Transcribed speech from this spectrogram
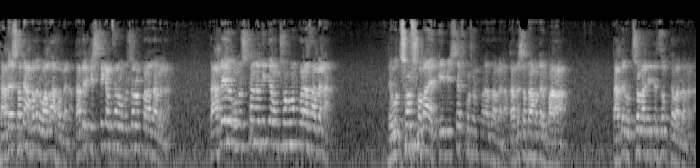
তাদের সাথে আমাদের ওয়ালা হবে না। তাদের কৃষ্টি কালচার অনুসরণ করা যাবে না। তাদের অনুষ্ঠানাদিতে অংশগ্রহণ করা যাবে না। যে উৎসব সবাই এই বিশ্বাস পোষণ করা যাবে না। তাদের সাথে আমাদের বাড়া তাদের উৎসবাদিতে যোগ দেওয়া যাবে না।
